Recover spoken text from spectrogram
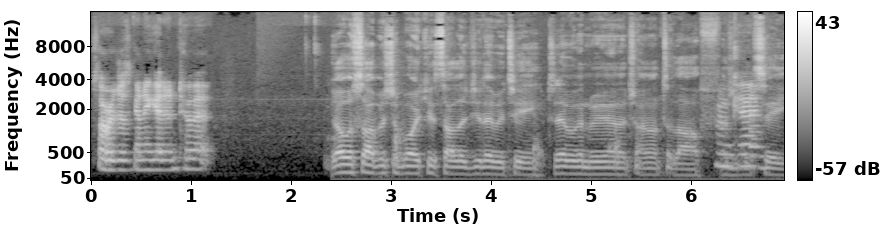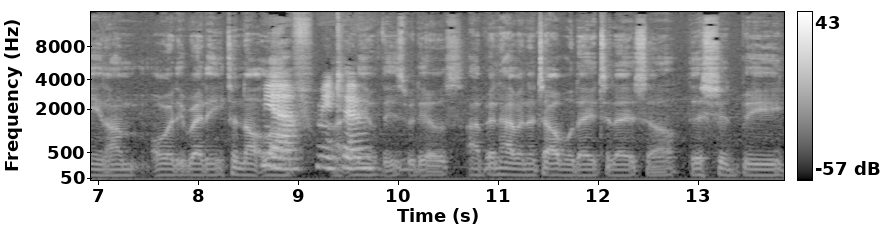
So we're just gonna get into it. Yo, what's up? It's your boy KSIOlajidebt. Today we're gonna be doing a try not to laugh. As you can see, you know, I'm already ready to not Yeah, laugh me at any too. of these videos. I've been having a terrible day today, so this should be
